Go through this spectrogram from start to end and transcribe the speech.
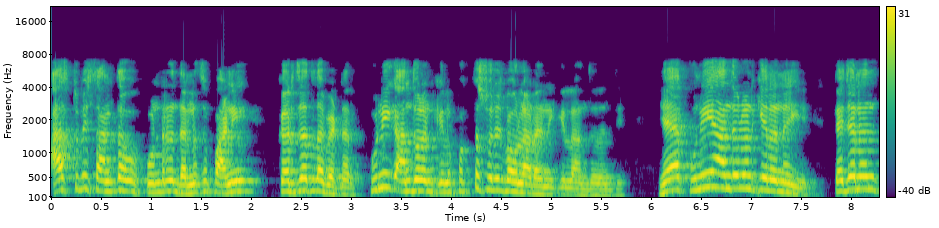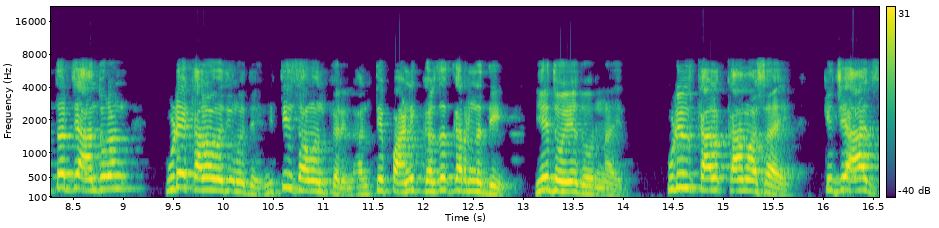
आज तुम्ही सांगता हो कोंढाणा धरणाचं पाणी कर्जतला भेटणार. कुणी आंदोलन केलं? फक्त सुरेश भाऊ लाडाने केलं आंदोलन ते. ह्या कुणीही आंदोलन केलं नाही त्याच्यानंतर जे आंदोलन पुढे कालावधीमध्ये नितीन सावंत करेल आणि ते पाणी कर्जतकारांना देईल हे ध्येय धोरण आहेत पुढील काल काम असं आहे की जे आज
